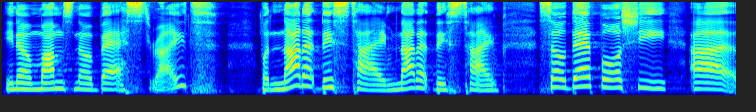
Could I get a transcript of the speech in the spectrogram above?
You know, moms know best, right? But not at this time, not at this time. So therefore, she, uh,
